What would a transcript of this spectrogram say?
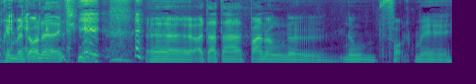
primadonnaer. ikke? uh, og der, der er bare nogle, øh, nogle folk med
